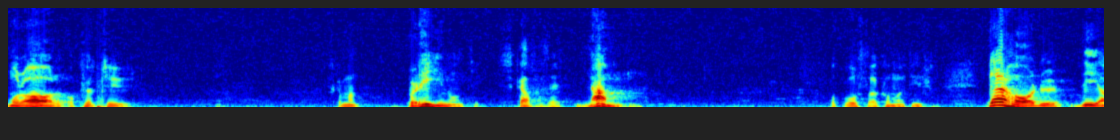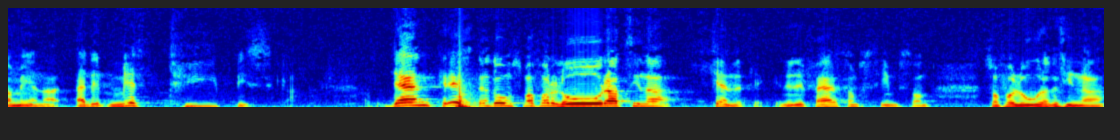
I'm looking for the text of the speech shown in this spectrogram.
moral och kultur. Ska man bli någonting, skaffa sig ett namn och åstadkomma ett inflytande. Där har du det jag menar är det mest typiska. Alltså, den kristendom som har förlorat sina kännetecken, ungefär som Simpson som förlorade sina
